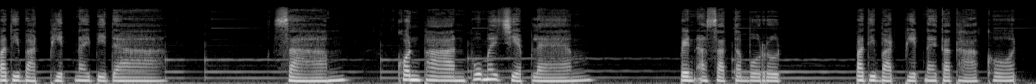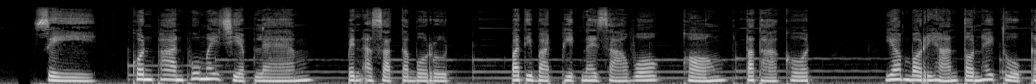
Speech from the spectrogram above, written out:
ปฏิบัติผิดในบิดา 3. คนพานผู้ไม่เฉียบแหลม เป็นอสัตตบุรุษ ปฏิบัติผิดในตถาคต 4. คนพานผู้ไม่เฉียบแหลม เป็นอสัตตบุรุษ ปฏิบัติผิดในสาวกของตถาคต ย่อมบริหารตนให้ถูกก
